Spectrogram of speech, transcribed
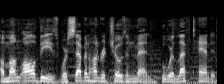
Among all these were seven hundred chosen men who were left handed.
